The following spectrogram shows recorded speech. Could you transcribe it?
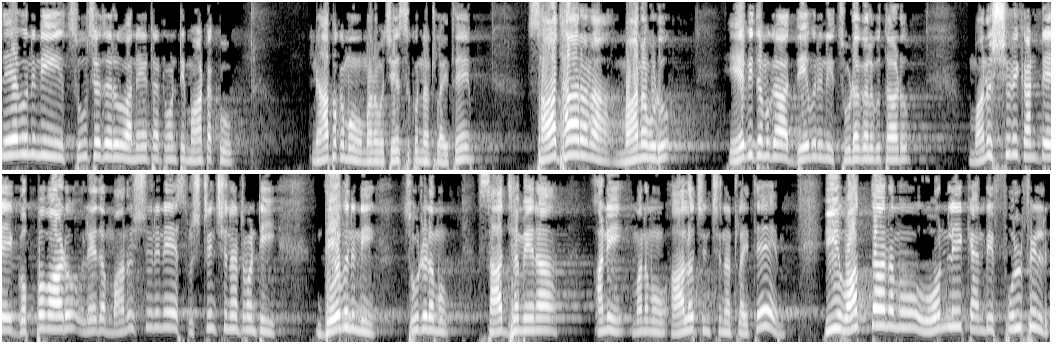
దేవునిని చూచెదరు అనేటటువంటి మాటకు జ్ఞాపకము మనము చేసుకున్నట్లయితే సాధారణ మానవుడు ఏ విధముగా దేవునిని చూడగలుగుతాడు? మనుష్యుని కంటే గొప్పవాడు లేదా మనుష్యునినే సృష్టించినటువంటి దేవునిని చూడడము సాధ్యమేనా? అని మనము ఆలోచించినట్లయితే ఈ వాగ్దానము only can be fulfilled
